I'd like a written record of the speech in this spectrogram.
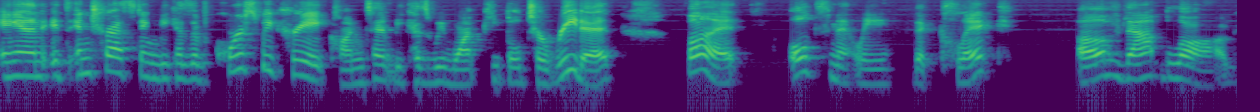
And it's interesting because of course we create content because we want people to read it, but ultimately the click of that blog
